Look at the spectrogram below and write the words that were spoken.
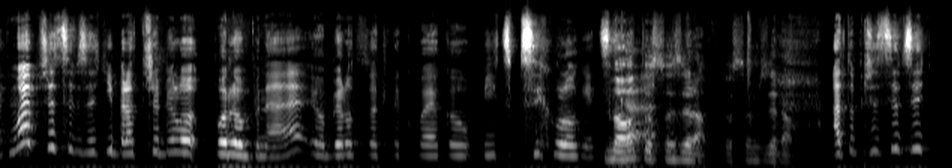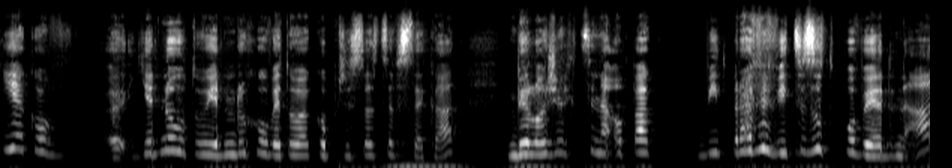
Tak moje předsevzetí bratře bylo podobné, jo, bylo to tak takové jako víc psychologické. No, to jsem zvědav, to jsem zvědav. A to předsevzetí jako eh, jednou tu jednoduchou větou jako přestat se vstekat, bylo, že chci naopak být právě více zodpovědná,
